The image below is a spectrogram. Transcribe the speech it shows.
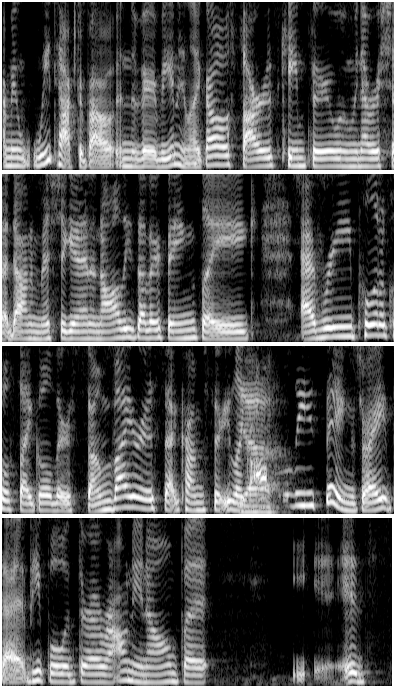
I mean, we talked about in the very beginning, like, oh, SARS came through and we never shut down in Michigan, and all these other things. Like every political cycle, there's some virus that comes through, like Yeah. all these things, right? That people would throw around, you know. But it's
